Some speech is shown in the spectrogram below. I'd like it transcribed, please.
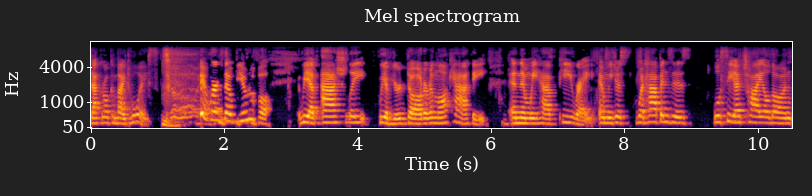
that girl can buy toys. It works out beautiful. We have Ashley. We have your daughter-in-law Kathy, and then we have P Ray. And we just what happens is we'll see a child on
